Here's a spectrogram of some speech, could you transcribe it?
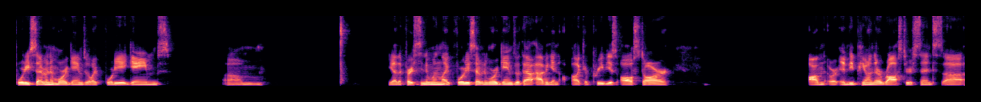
Forty-seven or more games, or like forty-eight games. Um, yeah, the first team to win like forty-seven more games without having an like a previous All Star on or MVP on their roster since uh,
